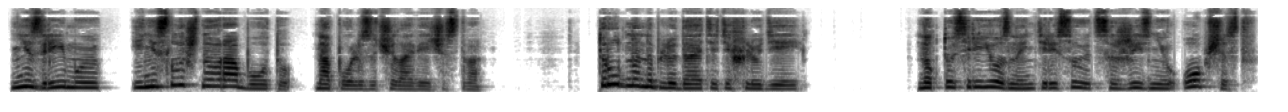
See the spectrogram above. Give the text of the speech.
незримую и неслышную работу на пользу человечества. Трудно наблюдать этих людей. Но кто серьезно интересуется жизнью обществ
